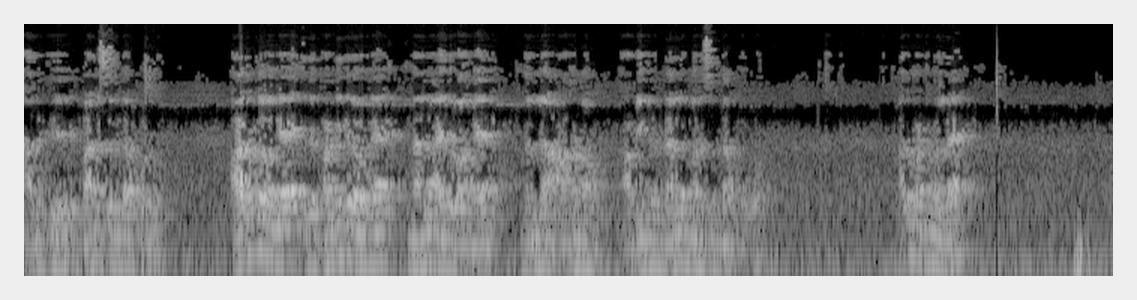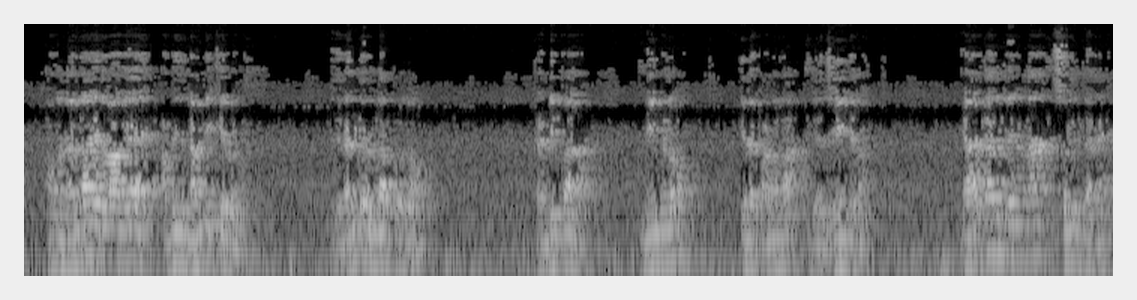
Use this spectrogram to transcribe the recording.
அதுக்கு மனசு இருந்தால் போதும். அடுத்தவங்க இதை பண்ணிக்கிறவங்க நல்லா ஆயிடுவாங்க நல்லா ஆகணும் அப்படிங்கிற நல்ல மனசு இருந்தால் போதும். அது மட்டும் அவங்க நல்லா ஆயிடுவாங்க அப்படின்னு நம்பிக்கை வேணும். இது ரெண்டு இருந்தால் போதும். கண்டிப்பாக நீங்களும் இதை பண்ணலாம் இதை ஜெயிக்கலாம். யாருக்காவது வேணும்னா சொல்லித்தரேன்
